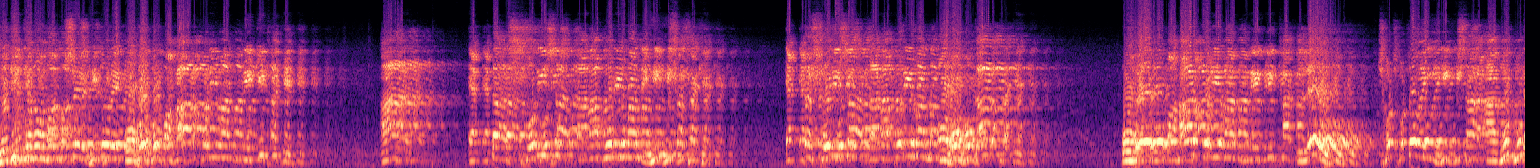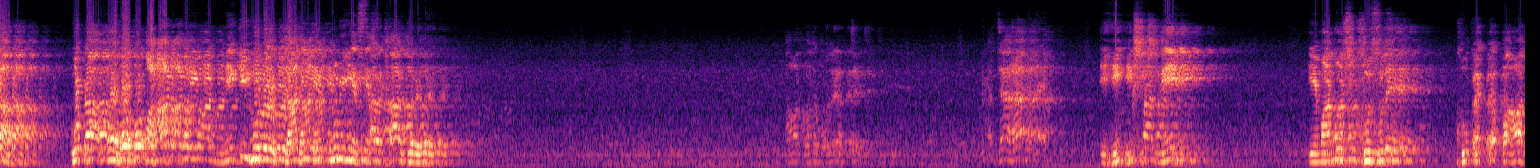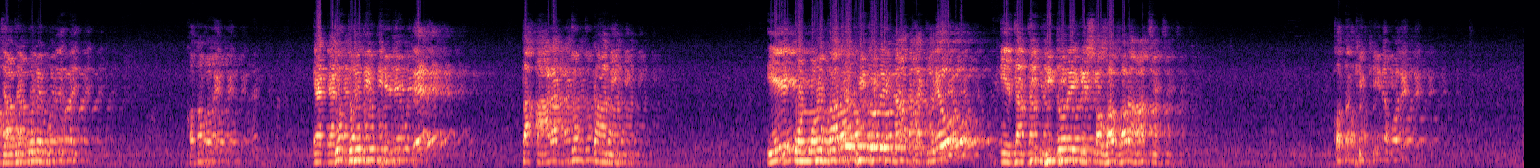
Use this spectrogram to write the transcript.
যদি কোন মানুষের ভিতরে পাহাড় পরিমাণ নেকি থাকে, আর একটা সরিষা দানা পরিমাণ হিংসা থাকে, একটা সরিষা দানা পরিমাণ অহংকার থাকে পাহাড় পরিমাণ নেকি থাকলেও ছোট ছোট এই হিংসার আগুনটা গোটা অহং পাহাড় পরিমাণ নেকি গুলো জ্বালিয়ে পুড়িয়ে সারখার করে দেয়। আমার কথা বলে যাচ্ছে আচ্ছা এই হিংসা নেই। এ মানুষ খুঁজলে খুব একটা পাওয়া যাবে বলে মনে হয়। কথা বলে? একজন যদি ফেলে বলে তা আর একজন টানে। এ অন্য কারোর ভিতরে না থাকলেও এ জাতির ভিতরে এ স্বভাবটা আছে। কথা ঠিক না বলে?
